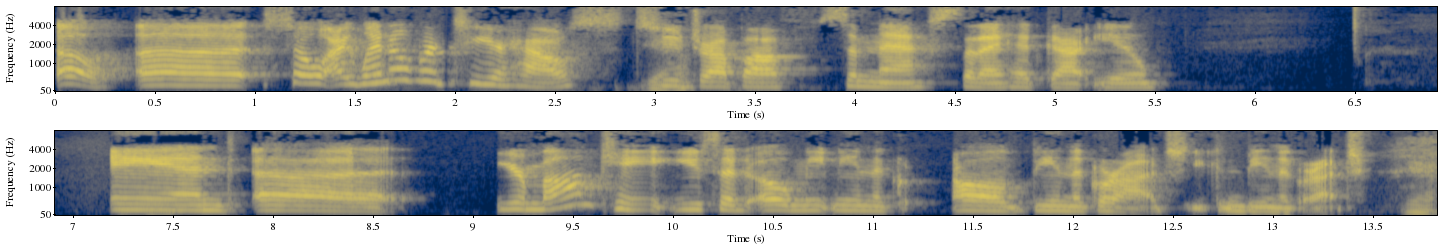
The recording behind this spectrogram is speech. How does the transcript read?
Oh, uh, so I went over to your house to Yeah. drop off some masks that I had got you, and uh, your mom came. You said, "Oh, meet me in the. I'll be in the garage. You can be in the garage." Yeah.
